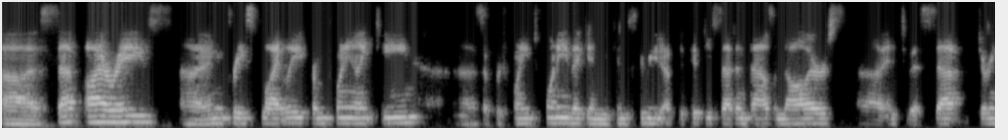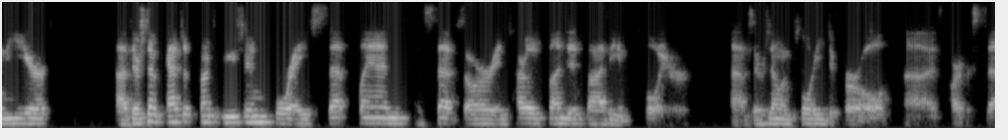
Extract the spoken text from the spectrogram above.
Uh, SEP IRAs uh, increased slightly from 2019. Uh, so for 2020, they can contribute up to $57,000 uh, into a SEP during the year. Uh, there's no catch-up contribution for a SEP plan. The SEPs are entirely funded by the employer. Uh, so there's no employee deferral uh, as part of SEP.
